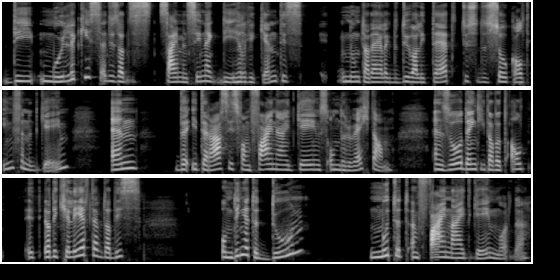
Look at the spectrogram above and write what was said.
die moeilijk is. Dus dat is Simon Sinek, die heel gekend is, noemt dat eigenlijk de dualiteit tussen de so-called infinite game en de iteraties van finite games onderweg dan. En zo denk ik dat het al... wat ik geleerd heb, dat is om dingen te doen, moet het een finite game worden.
